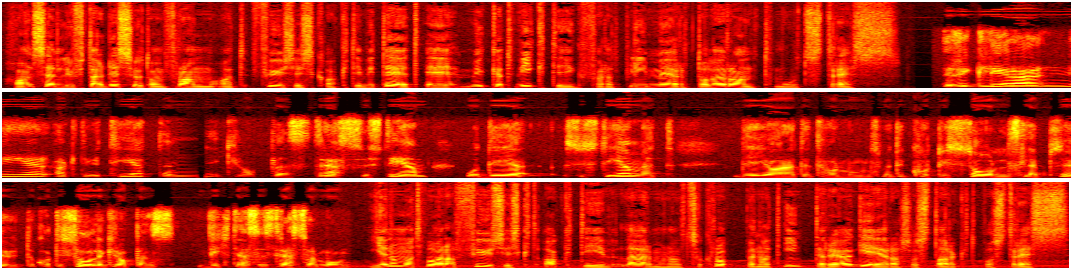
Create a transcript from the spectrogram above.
Hansen lyfter dessutom fram att fysisk aktivitet är mycket viktig för att bli mer tolerant mot stress. Det reglerar ner aktiviteten i kroppens stresssystem och det systemet det gör att ett hormon som heter kortisol släpps ut och kortisol är kroppens viktigaste stresshormon. Genom att vara fysiskt aktiv lär man alltså kroppen att inte reagera så starkt på stress.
